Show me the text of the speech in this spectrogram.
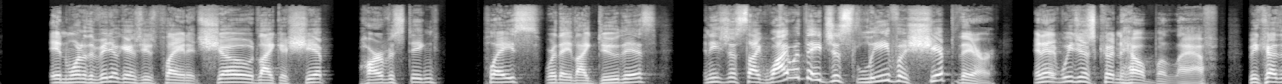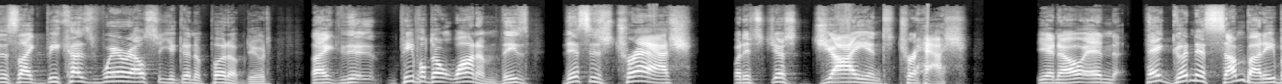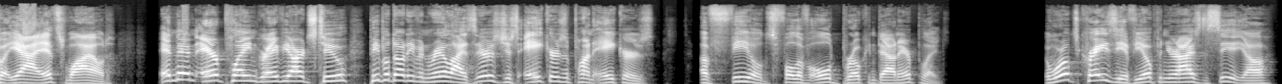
in one of the video games he was playing, it showed like a ship harvesting place where they like do this, and he's just like, why would they just leave a ship there? And it, we just couldn't help but laugh because it's like because where else are you gonna put them, dude? Like the, people don't want them. These this is trash, but it's just giant trash, you know. And Thank goodness somebody, but yeah, it's wild. And then airplane graveyards too. People don't even realize there's just acres upon acres of fields full of old broken down airplanes. The world's crazy if you open your eyes to see it, y'all.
